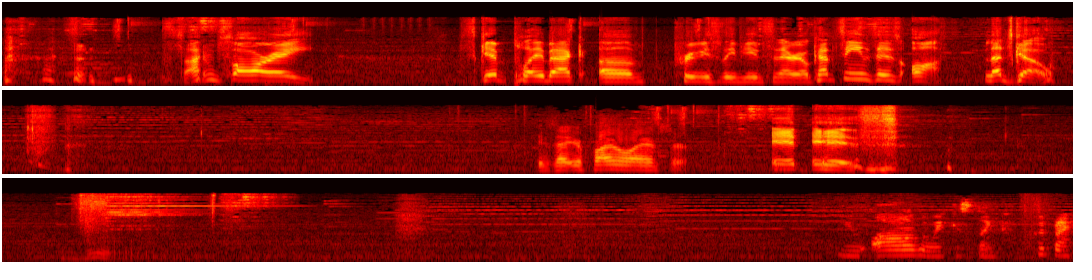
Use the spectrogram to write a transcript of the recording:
I'm sorry. Skip playback of previously viewed scenario. Cutscenes is off. Let's go. Is that your final answer? It is. You are the weakest link. Goodbye.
